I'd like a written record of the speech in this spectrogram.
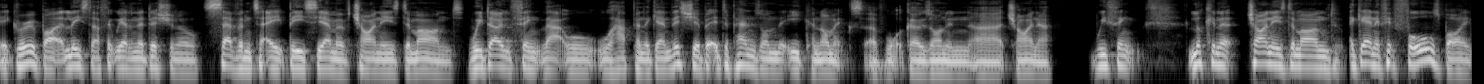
it grew by at least, I think we had an additional seven to eight BCM of Chinese demand. We don't think that will, will happen again this year, but it depends on the economics of what goes on in uh, China. We think looking at Chinese demand, again, if it falls by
